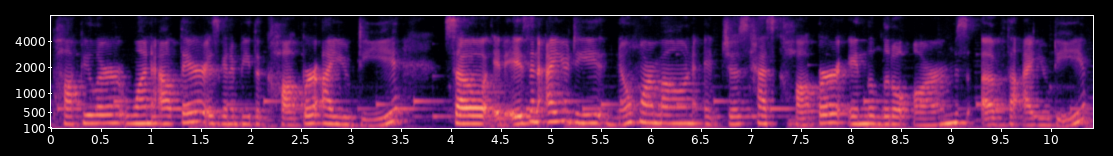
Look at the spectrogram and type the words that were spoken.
popular one out there is going to be the copper IUD. So it is an IUD, no hormone. It just has copper in the little arms of the IUD.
